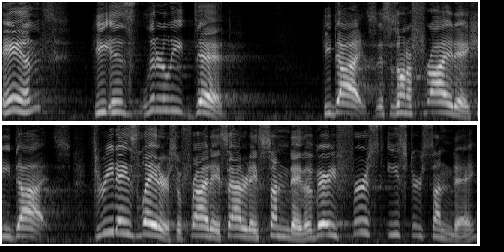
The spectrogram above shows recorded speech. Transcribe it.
And he is literally dead. He dies. This is on a Friday. He dies. Three days later, so Friday, Saturday, Sunday, the very first Easter Sunday,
